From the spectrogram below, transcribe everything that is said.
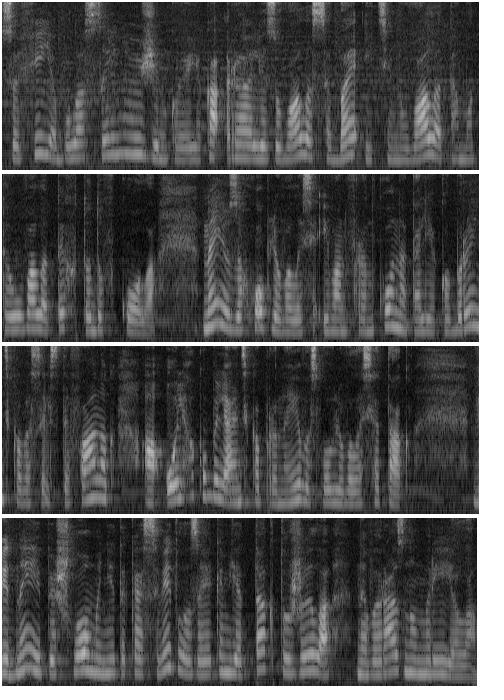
Софія була сильною жінкою, яка реалізувала себе і цінувала та мотивувала тих, хто довкола. Нею захоплювалися Іван Франко, Наталія Кобринська, Василь Стефанок, а Ольга Кобилянська про неї висловлювалася так. Від неї пішло мені таке світло, за яким я так тужила, невиразно мріяла.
